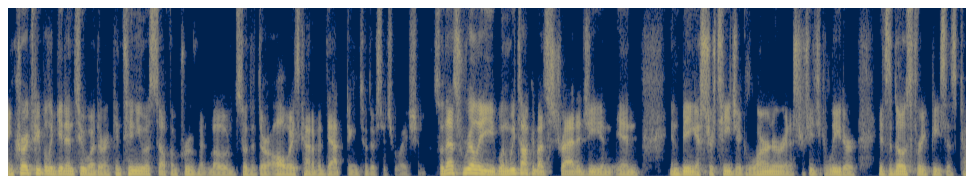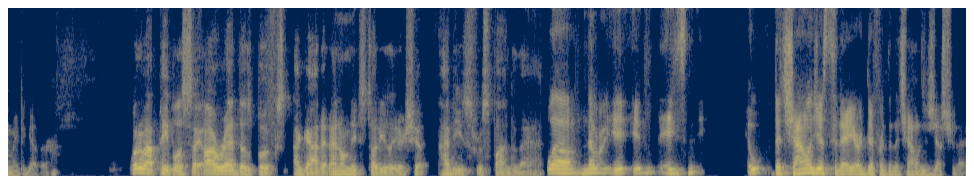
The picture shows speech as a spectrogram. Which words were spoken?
encourage people to get into where they're in continuous self-improvement mode so that they're always kind of adapting to their situation. So that's really when we talk about strategy and in in being a strategic learner and a strategic leader, it's those three pieces coming together. What about people that say, oh, I read those books. I got it. I don't need to study leadership. How do you respond to that? Well, number it, it, it's it, the challenges today are different than the challenges yesterday,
